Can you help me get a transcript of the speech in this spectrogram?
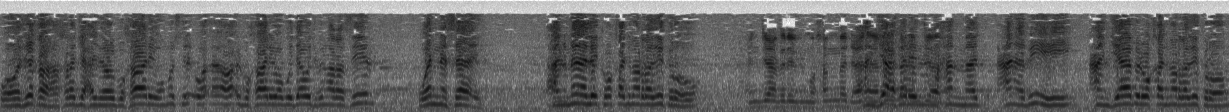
وهو ثقة أخرج حديثه البخاري ومسلم البخاري وأبو داود في المراسيل والنسائي. عن مالك وقد مر ذكره. عن جعفر بن محمد عن, عن جعفر بن محمد عن أبيه عن جابر وقد مر ذكرهم.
